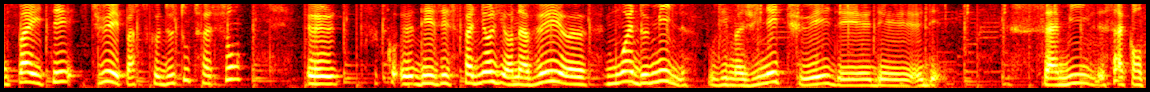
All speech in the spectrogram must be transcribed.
N'ont pas été tués parce que de toute façon, euh, des Espagnols, il y en avait euh, moins de 1000. Vous imaginez tuer des, des, des 5 000, 50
